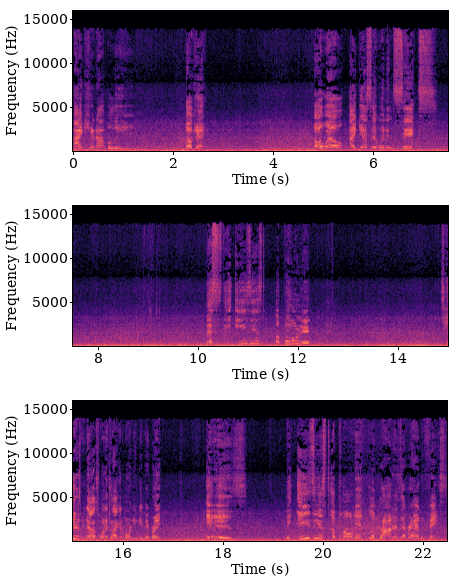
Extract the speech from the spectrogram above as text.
I cannot believe. Okay. Oh well, I guess it went in six. This is the easiest opponent. Excuse me now, it's one o'clock in the morning. Give me a break. It is the easiest opponent LeBron has ever had to face.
